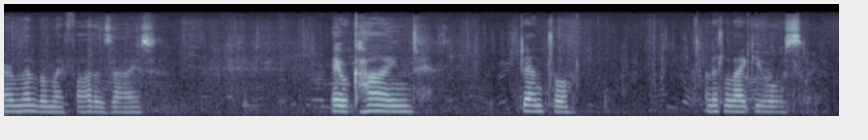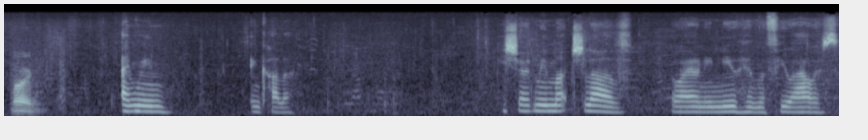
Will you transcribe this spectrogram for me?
remember my father's eyes. They were kind, gentle, a little like yours. Mine. I mean, in color. He showed me much love, though I only knew him a few hours.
